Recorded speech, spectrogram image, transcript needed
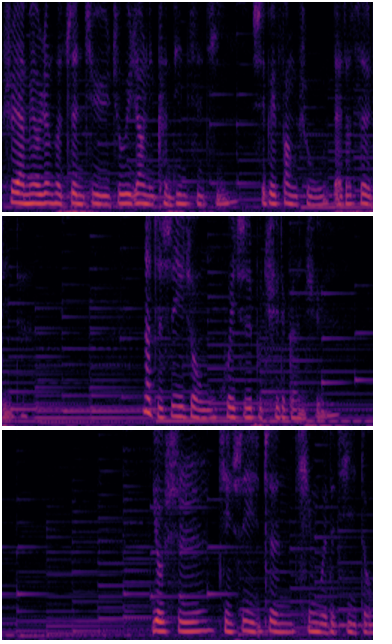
虽然没有任何证据足以让你肯定自己是被放逐来到这里的，那只是一种挥之不去的感觉。有时仅是一阵轻微的悸动，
